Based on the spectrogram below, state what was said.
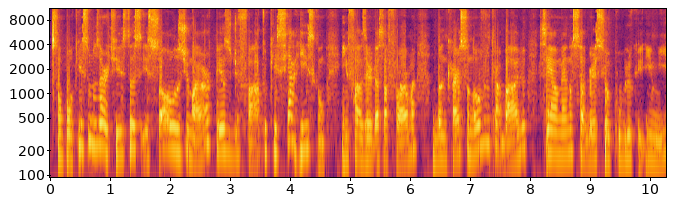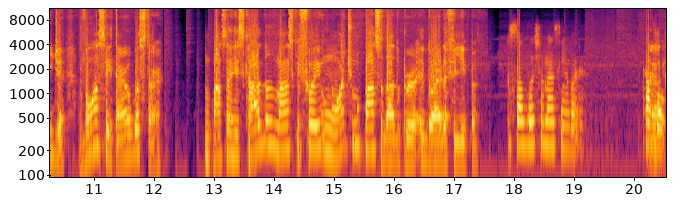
São pouquíssimos artistas e só os de maior peso de fato que se arriscam em fazer dessa forma, bancar seu novo trabalho sem ao menos saber se o público e mídia vão aceitar ou gostar. Um passo arriscado, mas que foi um ótimo passo dado por Eduarda Filipa. Só vou chamar assim agora. Acabou.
